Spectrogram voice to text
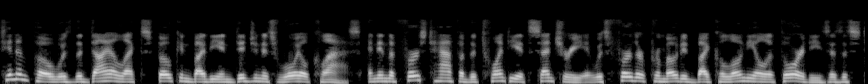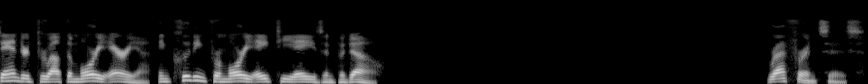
Tinampo was the dialect spoken by the indigenous royal class, and in the first half of the 20th century it was further promoted by colonial authorities as a standard throughout the Mori area, including for Mori Atas and Pado. References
